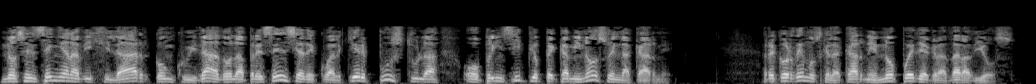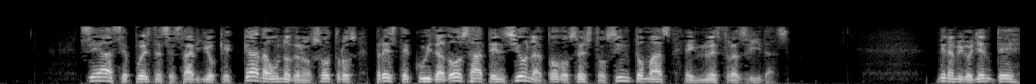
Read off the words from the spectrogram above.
nos enseñan a vigilar con cuidado la presencia de cualquier pústula o principio pecaminoso en la carne. Recordemos que la carne no puede agradar a Dios. Se hace pues necesario que cada uno de nosotros preste cuidadosa atención a todos estos síntomas en nuestras vidas. Bien, amigo oyente,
